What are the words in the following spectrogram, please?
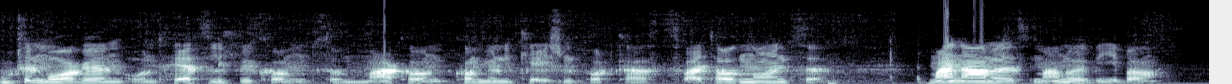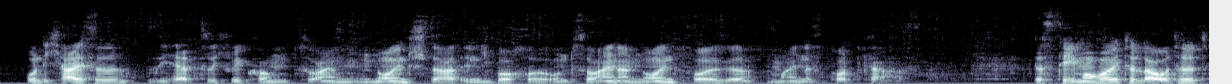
Guten Morgen und herzlich willkommen zum Marcon Communication Podcast 2019. Mein Name ist Manuel Weber und ich heiße Sie herzlich willkommen zu einem neuen Start in die Woche und zu einer neuen Folge meines Podcasts. Das Thema heute lautet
